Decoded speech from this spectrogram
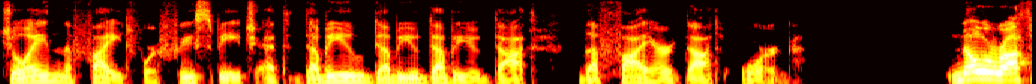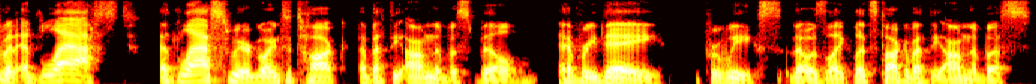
Join the fight for free speech at www.thefire.org. Noah Rothman, at last, at last, we are going to talk about the omnibus bill every day for weeks. That was like, let's talk about the omnibus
